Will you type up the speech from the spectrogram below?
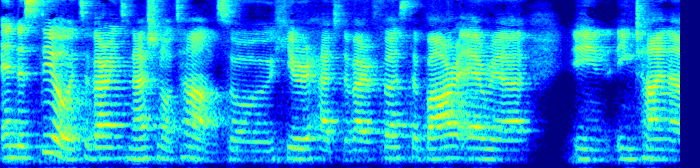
and still, it's a very international town. So here had the very first bar area in in China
